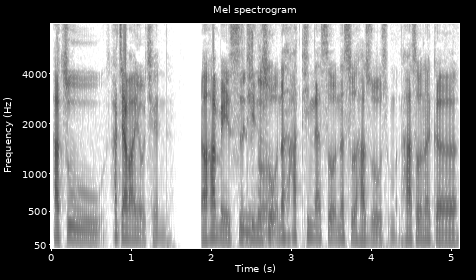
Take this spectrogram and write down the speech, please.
他住他家蛮有钱的，然后他每次听说，那他听那时候那时候他说什么？他说那个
